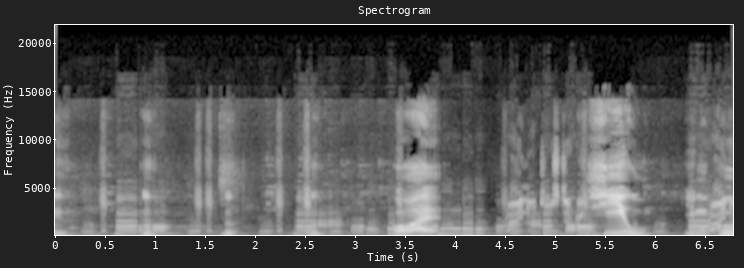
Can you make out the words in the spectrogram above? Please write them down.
อืออืออืออือโอ้ยชิวยิงมึงกู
